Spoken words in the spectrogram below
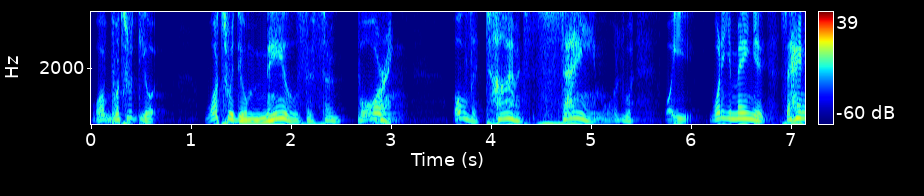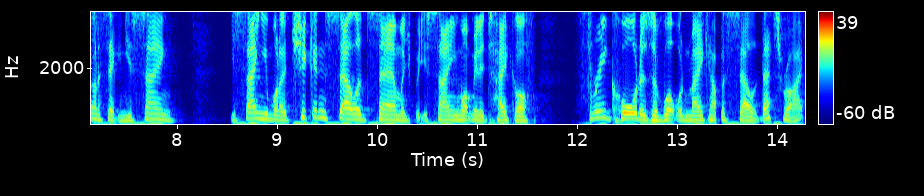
What, what's with your What's with your meals? They're so boring. All the time, it's the same. What, what, you What do you mean? You so hang on a second. You're saying you're saying you want a chicken salad sandwich, but you're saying you want me to take off three quarters of what would make up a salad. That's right.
